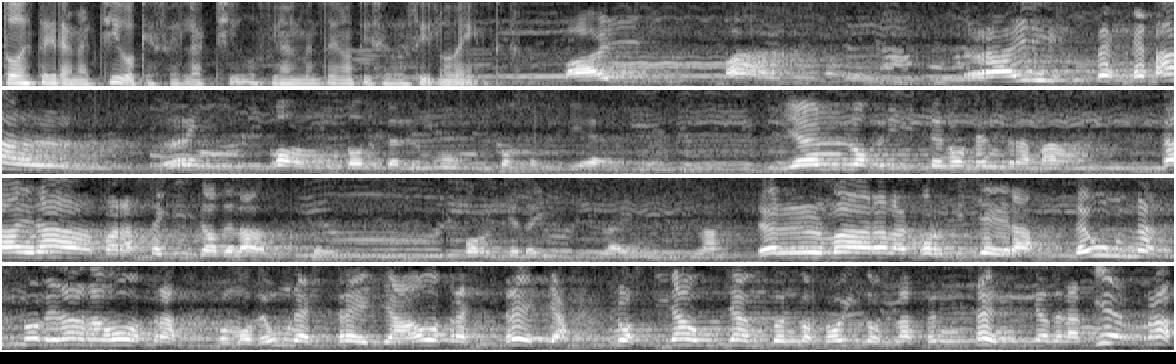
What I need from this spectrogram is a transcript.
todo este gran archivo, que es el archivo finalmente de noticias del siglo XX. País mágico, raíz vegetal, rincón donde el mundo se cierra. Quien lo grite no tendrá paz, caerá para seguir adelante. Porque de isla en isla, del mar a la cordillera, de una soledad a otra, como de una estrella a otra estrella, nos irá aullando en los oídos la sentencia de la tierra.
